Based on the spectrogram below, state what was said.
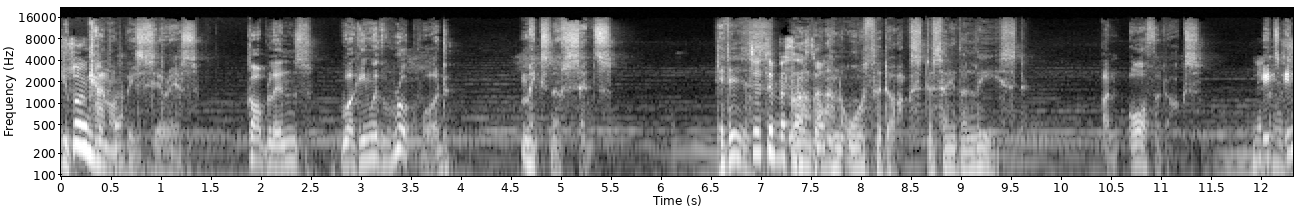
You cannot be serious. Goblins working with Rookwood makes no sense. It is Ty- ty rather unorthodox, to say the least. Unorthodox. Nie It's konwencjonalne?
